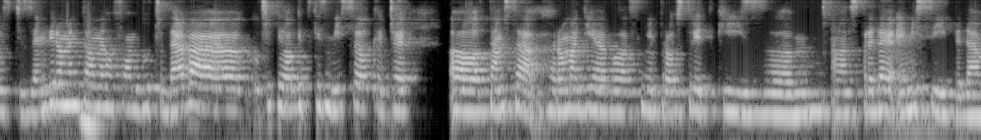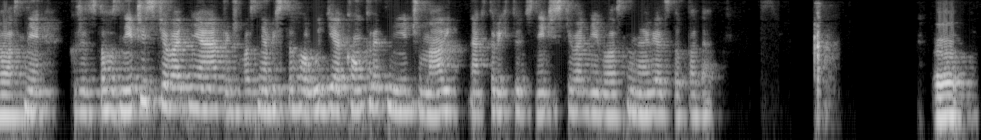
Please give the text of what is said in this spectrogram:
ísť z environmentálneho fondu, čo dáva určitý logický zmysel, keďže tam sa hromadia vlastne prostriedky z, z predaja emisí, teda vlastne akože z toho znečisťovania, takže vlastne aby z toho ľudia konkrétne niečo mali, na ktorých to znečisťovanie vlastne najviac dopada. Uh,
